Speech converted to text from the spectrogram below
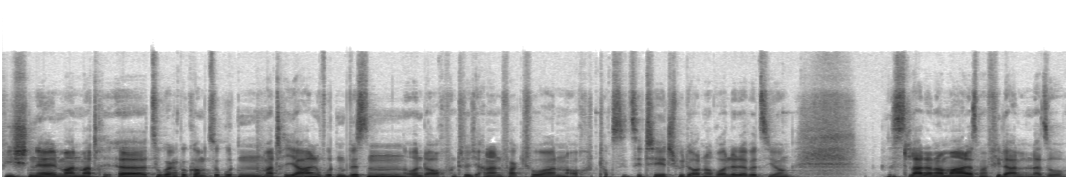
wie schnell man Mater äh, Zugang bekommt zu guten Materialien, gutem Wissen und auch natürlich anderen Faktoren. Auch Toxizität spielt auch eine Rolle der Beziehung ist leider normal, dass man viele, also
